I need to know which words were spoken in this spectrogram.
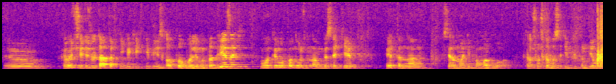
Э, короче, результатов никаких не принесло. Пробовали мы подрезать вот его по нужной нам высоте, это нам все равно не помогло. Так что что мы с этим фильтром делаем?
